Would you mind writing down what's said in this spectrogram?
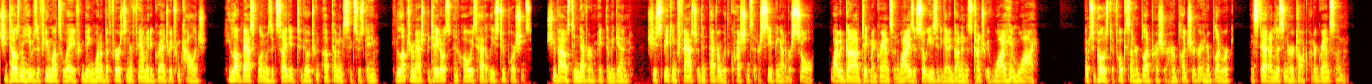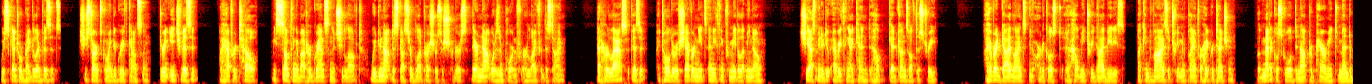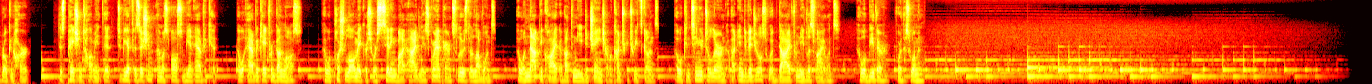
She tells me he was a few months away from being one of the first in her family to graduate from college. He loved basketball and was excited to go to an upcoming Sixers game. He loved her mashed potatoes and always had at least two portions. She vows to never make them again. She is speaking faster than ever with questions that are seeping out of her soul. Why would God take my grandson? Why is it so easy to get a gun in this country? Why him? Why? I'm supposed to focus on her blood pressure, her blood sugar, and her blood work. Instead, I listen to her talk about her grandson. We schedule regular visits. She starts going to grief counseling. During each visit, I have her tell me something about her grandson that she loved. We do not discuss her blood pressures or sugars. They are not what is important for her life at this time. At her last visit, I told her if she ever needs anything from me to let me know. She asked me to do everything I can to help get guns off the street. I have read guidelines and articles to help me treat diabetes. I can devise a treatment plan for hypertension, but medical school did not prepare me to mend a broken heart. This patient taught me that to be a physician, I must also be an advocate. I will advocate for gun laws. I will push lawmakers who are sitting by idly as grandparents lose their loved ones. I will not be quiet about the need to change how our country treats guns. I will continue to learn about individuals who have died from needless violence. I will be there for this woman.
